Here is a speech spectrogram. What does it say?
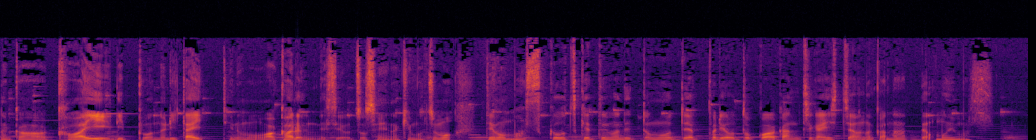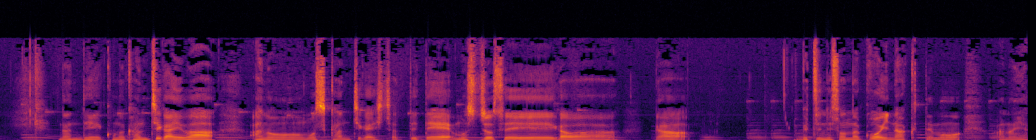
なんか可愛いリップを塗りたいってていうのもわかるんですよ。女性の気持ちも。でもマスクをつけてまでって思うとやっぱり男は勘違いしちゃうのかなって思います。なんで、この勘違いは、あのもし勘違いしちゃってて、もし女性側が別にそんな行為なくてもあの優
